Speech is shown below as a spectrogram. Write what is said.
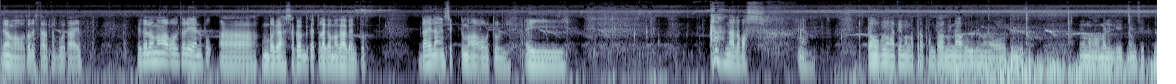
Yan mga kautol, start na po tayo. Ito lang mga kautol, eh, ano po, ah, kumbaga sa gabi ka talaga magaganto. Dahil ang insekto mga kautol ay nalabas. Yan. Tama po yung ating mga trap, ang daming nahuli mga kautol. Yung mga maliliit na insekto.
